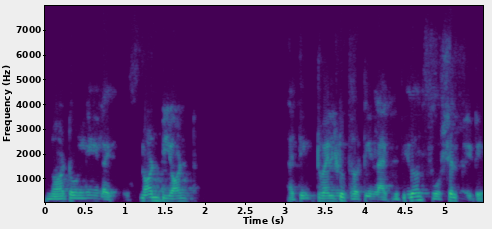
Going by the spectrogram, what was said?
not only like it's not beyond, I think 12 to 13 lakh rupees on social media.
